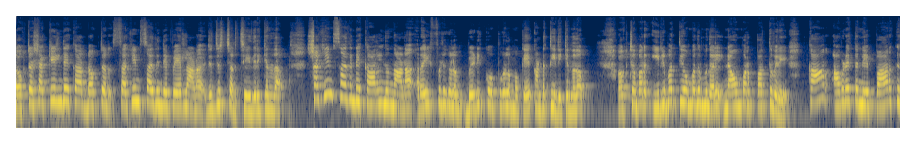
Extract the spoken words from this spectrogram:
ഡോക്ടർ ഷക്കീലിന്റെ കാർ ഡോക്ടർ സഹീൻ സാദിന്റെ പേരിലാണ് രജിസ്റ്റർ ചെയ്തിരിക്കുന്നത്. ഷഹീൻ സാദിന്റെ കാറിൽ നിന്നാണ് റൈഫിളുകളും വെടിക്കോപ്പുകളും ഒക്കെ കണ്ടെത്തിയിരിക്കുന്നത്. ഒക്ടോബർ ഇരുപത്തിയൊമ്പത് മുതൽ നവംബർ പത്ത് വരെ കാർ അവിടെ തന്നെ പാർക്ക്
